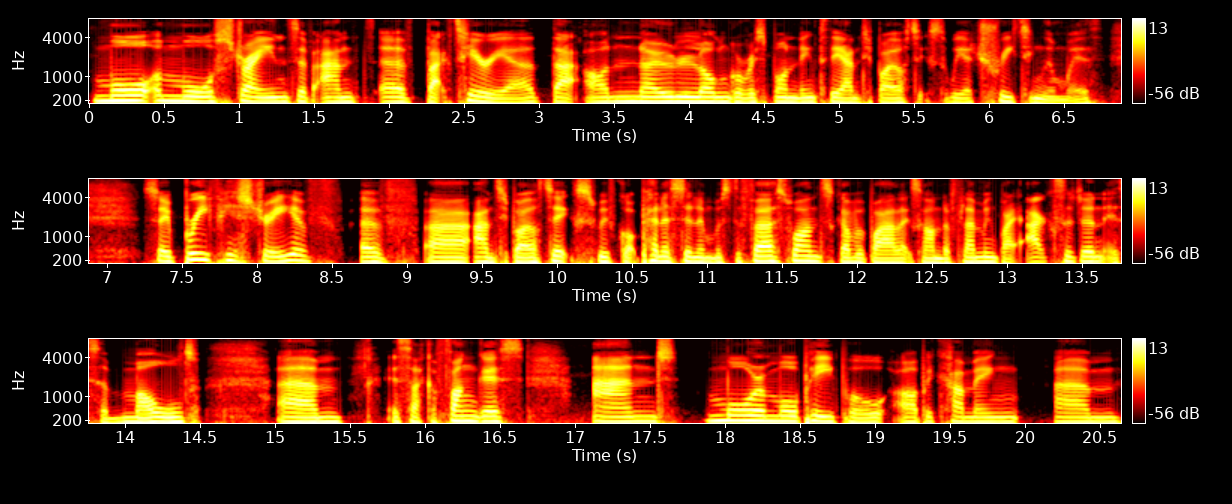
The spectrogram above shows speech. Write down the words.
more and more strains of ant- of bacteria that are no longer responding to the antibiotics that we are treating them with. So, brief history of of uh, antibiotics: we've got penicillin was the first one discovered by Alexander Fleming by accident. It's a mold. Um, it's like a fungus, and more and more people are becoming. Um,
